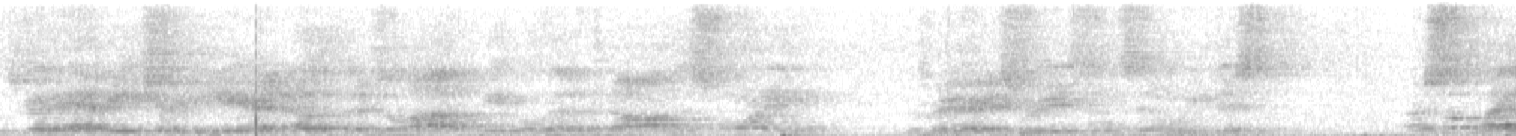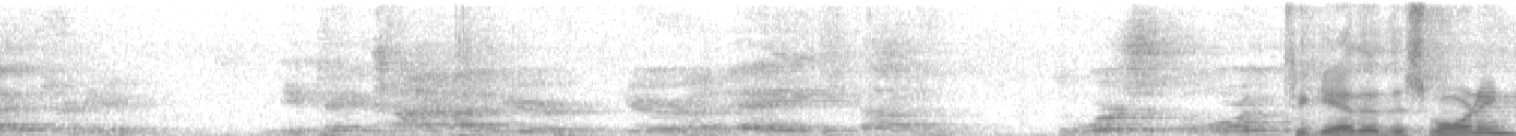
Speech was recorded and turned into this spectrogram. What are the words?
It's good to have each of you here. I know that there's a lot of people that have gone this morning for various reasons, and we just are so glad that you're here. And you take the time out of your, your uh, day to come and to worship the Lord together this morning.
